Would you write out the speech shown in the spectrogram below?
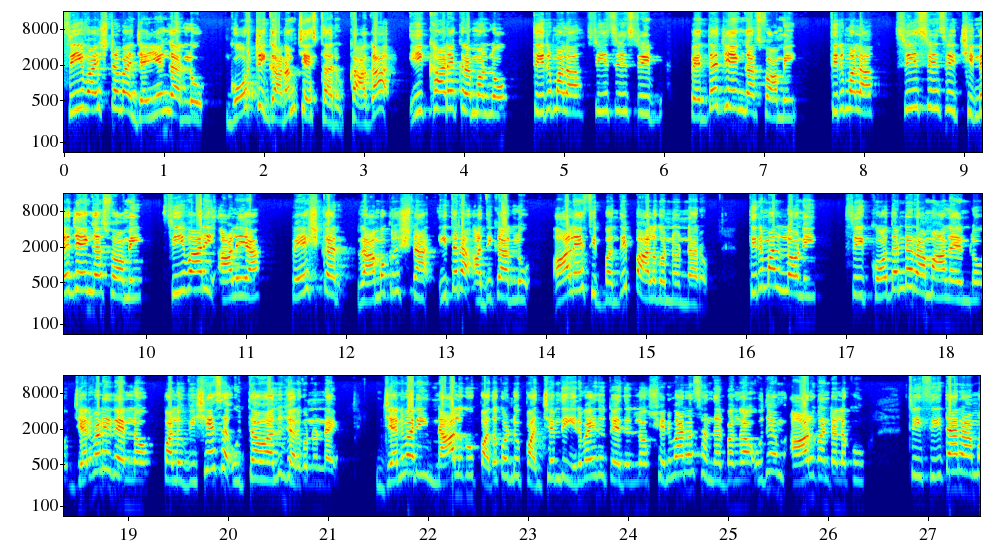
శ్రీ వైష్ణవ జయ్యంగర్లు గోష్ఠి గానం చేస్తారు. కాగా ఈ కార్యక్రమంలో తిరుమల శ్రీ శ్రీ శ్రీ పెద్ద జయంగర్ స్వామి తిరుమల శ్రీ శ్రీ శ్రీ చిన్న జయంగర్ స్వామి శ్రీవారి ఆలయ పేష్కర్ రామకృష్ణ ఇతర అధికారులు ఆలయ సిబ్బంది పాల్గొనున్నారు. తిరుమలలోని శ్రీ కోదండరామ ఆలయంలో జనవరి నెలలో పలు విశేష ఉత్సవాలు జరగనున్నాయి. జనవరి నాలుగు పదకొండు పద్దెనిమిది ఇరవై ఐదు తేదీల్లో శనివారం సందర్భంగా ఉదయం ఆరు గంటలకు శ్రీ సీతారామ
